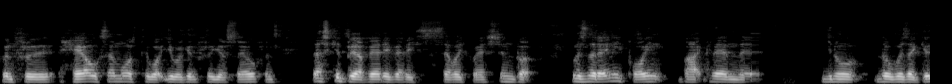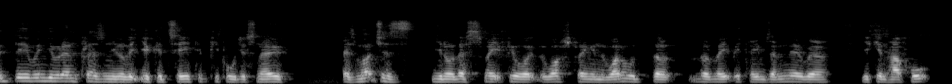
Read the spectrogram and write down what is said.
going through hell similar to what you were going through yourself. And this could be a very very silly question, but was there any point back then that you know there was a good day when you were in prison? You know that you could say to people just now, as much as you know this might feel like the worst thing in the world, there there might be times in there where you can have hope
